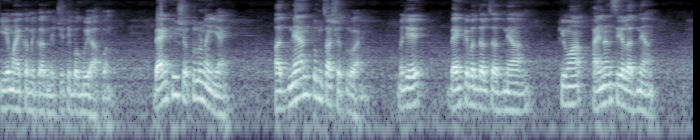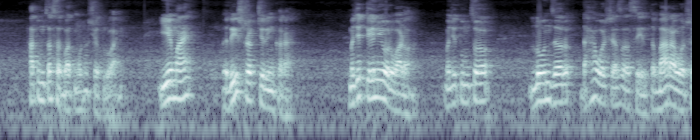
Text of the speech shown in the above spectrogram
ई एम आय कमी करण्याचे ते बघूया आपण. बँक ही शत्रू नाही आहे अज्ञान तुमचा शत्रू आहे. म्हणजे बँकेबद्दलचं अज्ञान किंवा फायनान्शियल अज्ञान हा तुमचा सर्वात मोठा शत्रू आहे. ई एम आय रिस्ट्रक्चरिंग करा. म्हणजे टेन वाढवा. म्हणजे तुमचं लोन जर दहा वर्षाचं असेल तर बारा वर्ष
